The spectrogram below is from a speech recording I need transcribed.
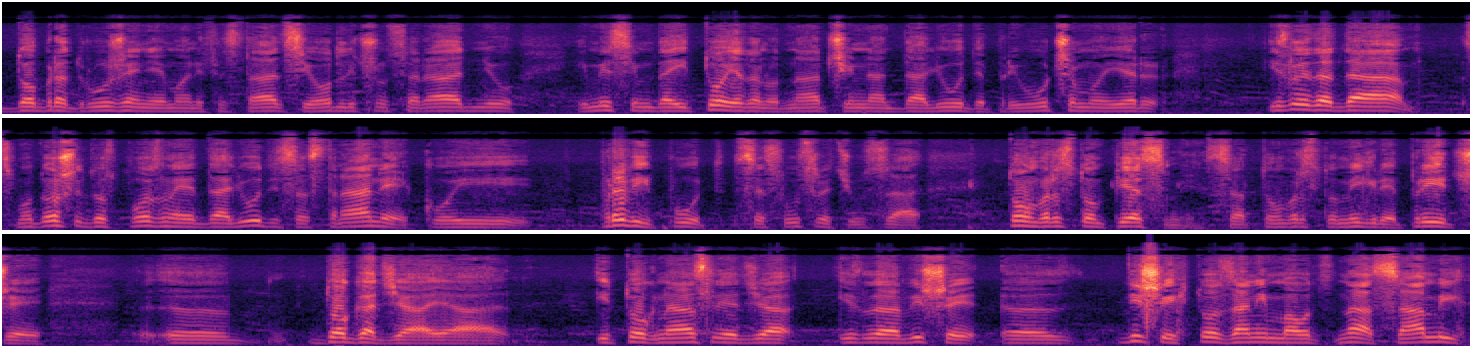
dobra druženje, manifestacije, odličnu saradnju i mislim da i to jedan od načina da ljude privučemo, jer izgleda da smo došli do spoznaje da ljudi sa strane koji prvi put se susreću sa tom vrstom pjesme, sa tom vrstom igre, priče, e, događaja i tog nasljeđa izgleda više e, više ih to zanima od nas samih,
